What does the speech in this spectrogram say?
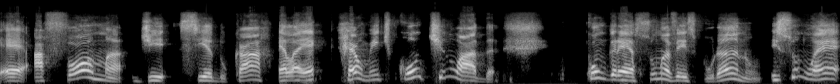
é a forma de se educar, ela é realmente continuada. Congresso uma vez por ano, isso não é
